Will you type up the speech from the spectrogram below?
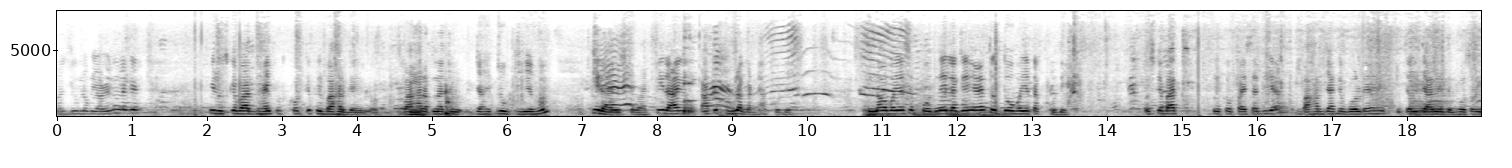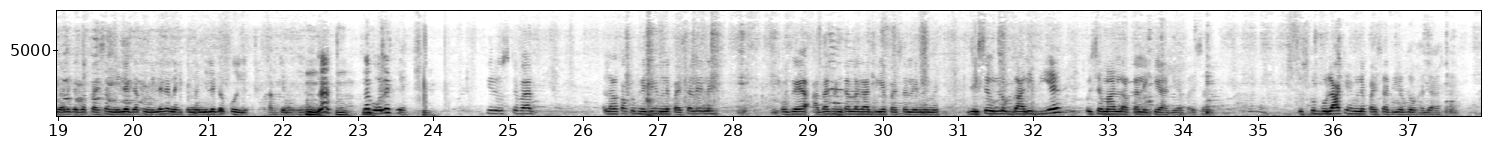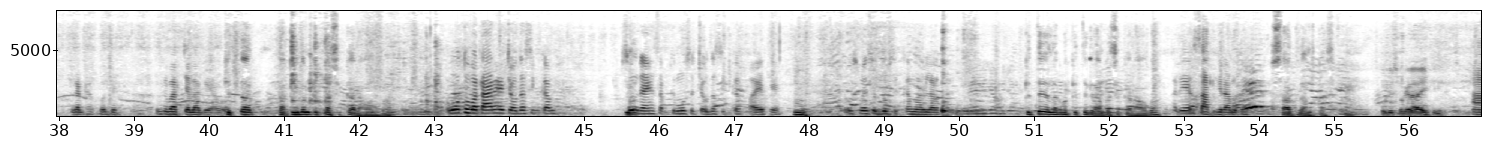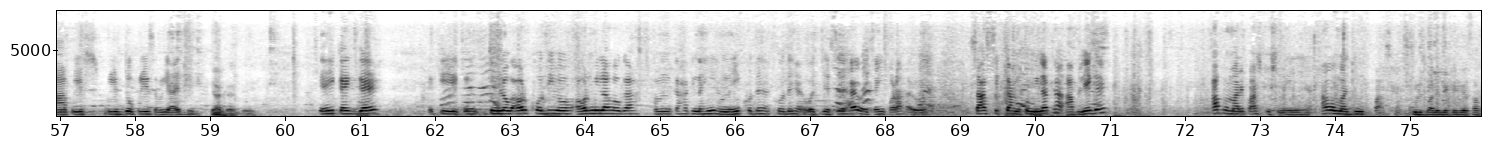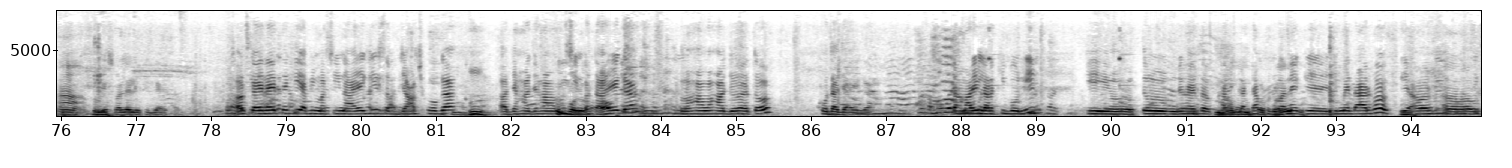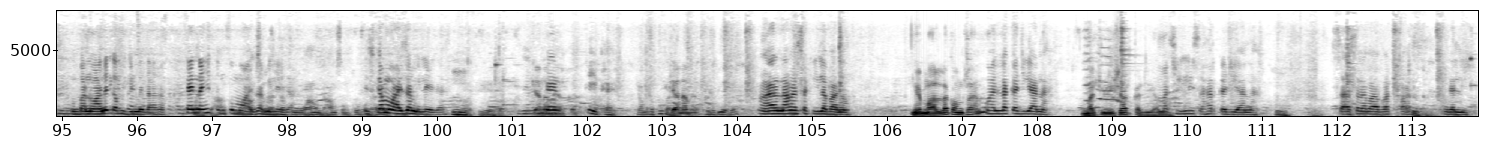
मजदूर लोग लड़ने लगे। फिर उसके बाद ढाई फुट खोद के फिर बाहर गए लोग। बाहर अपना जो चाहे जो किए हम फिर आए उसके बाद। फिर आए आके पूरा गड्ढा खोदे। नौ बजे से खोदने लगे हैं तो दो बजे तक खोदे। उसके बाद उनको पैसा दिया। बाहर जाके बोल रहे हैं कि चल जाने दे भोसड़ी वाले का अगर पैसा मिलेगा तो मिलेगा नहीं तो न मिलेगा कोई कब्जे नहीं है ना? ना बोले थे? फिर उसके बाद लड़का को भेजे हमने पैसा लेने। हो गया आधा घंटा लगा दिया पैसा लेने में। जैसे उन लोग गाली दिए वैसे हमारा लड़का लेके आ गया पैसा। उसको बुला के हमने पैसा दिया दो हज़ार गड्ढा खोदे उसके बाद चला गया वो। कितना तकरीबन कितना सिक्का रहा होगा? वो तो बता रहे हैं चौदह सिक्का। सुन रहे हैं सबके मुँह से चौदह सिक्का पाए थे। हम्म। उसमें से दो सिक्का हमारे लड़का। कितने लगभग कितने ग्राम का सिक्का रहा होगा? अरे सात ग्राम का। सात ग्राम का सिक्का। पुलिस वगैरह आई थी? हाँ पुलिस पुलिस दो पुलिस अभी आई थी। क्या यही कह गए कि तुम लोग और खोदी हो और मिला होगा। हमने कहा कि नहीं हम नहीं खोदे हैं खोदे हैं। वो जैसे है वैसे ही पड़ा है वो। सात सिक्का हमको मिला था आप ले गए। अब हमारे पास कुछ नहीं है। अब वो मजदूर पास है। पुलिस वाले लेके गए हाँ पुलिस वाले लेके गए और कह रहे थे कि अभी मशीन आएगी सब जाँच होगा। और जहाँ जहाँ मशीन बताएगा वहाँ वहाँ जो है तो खोदा जाएगा। तो हमारी लड़की बोली कि तुम जो है तो खाली गड्ढा खुदवाने के जिम्मेदार हो कि और अ, बनवाने का भी जिम्मेदार हो। कहे नहीं तुमको मुआवजा मिलेगा। इसका मुआवजा मिलेगा। क्या नाम है आपका? ठीक है। क्या नाम है? हमारा नाम है शकीला बानो। ये मोहल्ला कौन सा है? मोहल्ला कजियाना। मछली शहर का जिया मछली शहर कजियाना। सासरा बाबा के पास गली।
